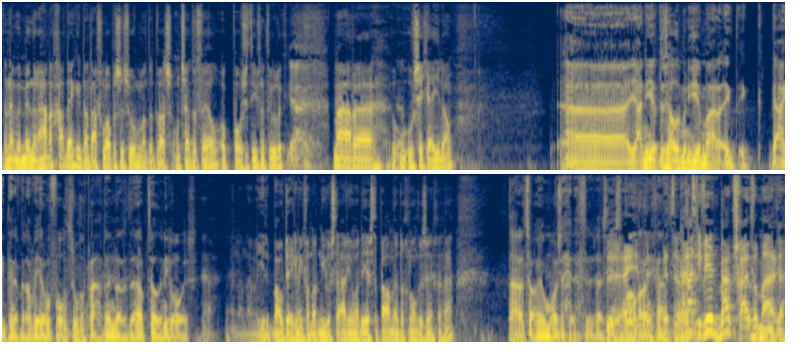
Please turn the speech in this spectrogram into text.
dan hebben we minder aandacht gehad, denk ik, dan het afgelopen seizoen. Want het was ontzettend veel. Ook positief natuurlijk. Ja, ja. Maar eh, hoe, hoe zit jij hier dan? Eh, ja, niet op dezelfde manier, maar ik, ik, ja, ik denk dat we dan weer over volgend seizoen gaan praten en dat het op hetzelfde niveau is. Ja. En dan hebben we hier de bouwtekening van dat nieuwe stadion... waar de eerste paal naar de grond is ingegaan. Nou, dat zou heel mooi zijn als als de eerste hey, paal erin gaat. het- Ja. dan gaat hij weer een buikschuiver maken.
